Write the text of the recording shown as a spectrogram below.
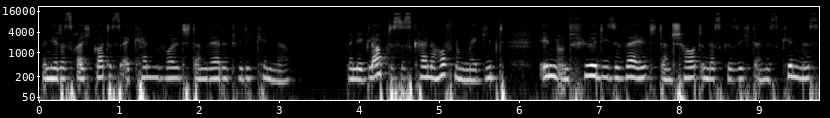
wenn ihr das Reich Gottes erkennen wollt, dann werdet wie die Kinder. Wenn ihr glaubt, dass es keine Hoffnung mehr gibt in und für diese Welt, dann schaut in das Gesicht eines Kindes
